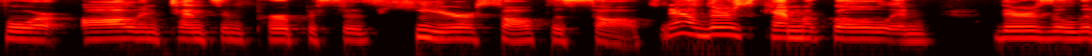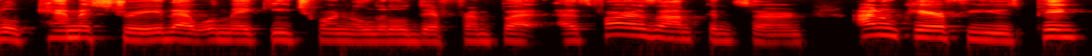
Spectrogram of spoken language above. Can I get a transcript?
for all intents and purposes, here salt is salt. Now, there's chemical and there's a little chemistry that will make each one a little different, but as far as I'm concerned, I don't care if you use pink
